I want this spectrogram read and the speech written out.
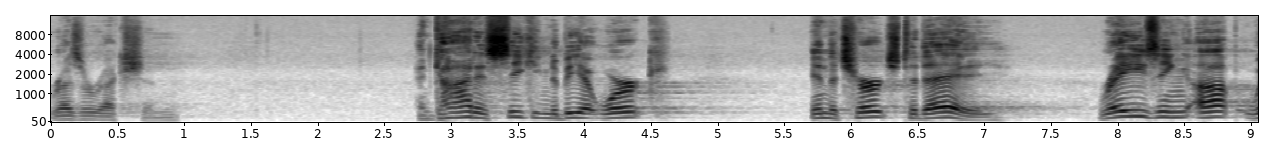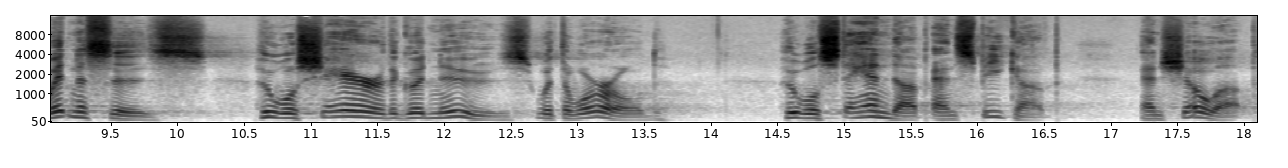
resurrection. And God is seeking to be at work in the church today, raising up witnesses who will share the good news with the world, who will stand up and speak up and show up.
